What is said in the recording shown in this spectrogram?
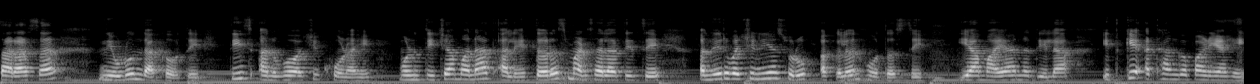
सारासार निवडून दाखवते. तीच अनुभवाची खूण आहे. म्हणून तिच्या मनात आले तरच माणसाला तिचे अनिर्वचनीय स्वरूप आकलन होत असते. या माया नदीला इतके अथांग पाणी आहे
